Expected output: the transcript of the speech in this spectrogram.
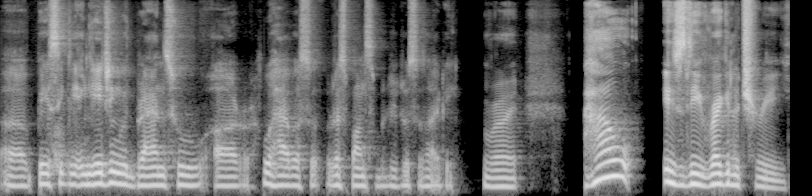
uh, basically engaging with brands who are who have a responsibility to society. Right. How is the regulatory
